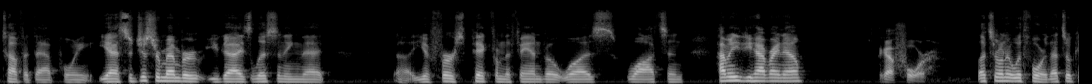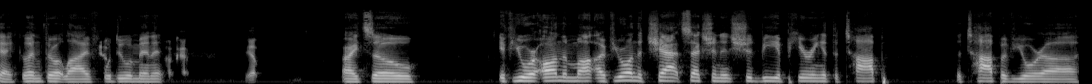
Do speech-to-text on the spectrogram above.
tough at that point. Yeah. So just remember, you guys listening, that uh, your first pick from the fan vote was Watson. How many do you have right now? I got four. Let's run it with four. That's okay. Go ahead and throw it live. Yep. We'll do a minute. Okay. Yep. All right. So if you are on the mo- if you're on the chat section, it should be appearing at the top, the top of your uh,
